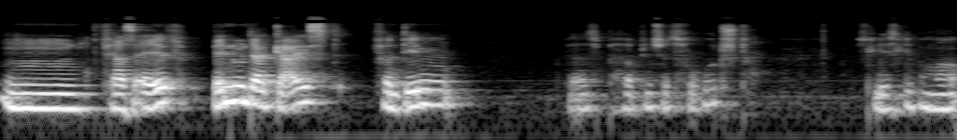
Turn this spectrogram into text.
Mm, Vers 11. Wenn nun der Geist, von dem bin ich jetzt verrutscht? Ich lese lieber mal.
